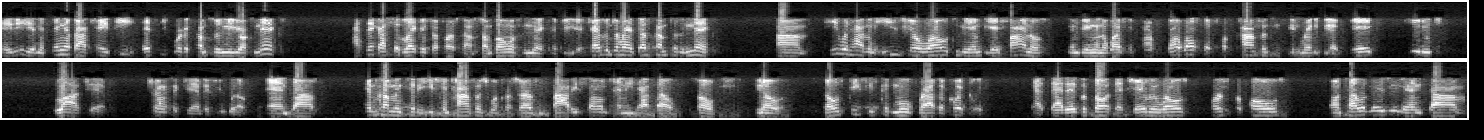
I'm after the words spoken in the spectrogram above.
KD. And the thing about KD, if he were to come to the New York Knicks, I think I said Lakers the first time, so I'm going with the Knicks. If, you, if Kevin Durant does come to the Knicks, um, he would have an easier road to the NBA Finals than being in the Western Conference. That Western Conference is getting ready to be a big, huge log jam, traffic jam, if you will. And um, him coming to the Eastern Conference would preserve his body some, and he'd have help. So, you know, those pieces could move rather quickly. That that is a thought that Jalen Rose first proposed on television, and um,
